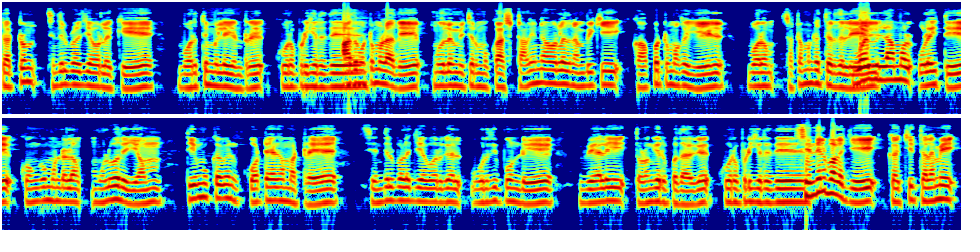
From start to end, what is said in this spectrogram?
சற்றும் செந்தில் பாலாஜி அவர்களுக்கு வருத்தமில்லை என்று கூறப்படுகிறது. அது மட்டுமல்லாது முதலமைச்சர் மு க ஸ்டாலின் அவர்களது நம்பிக்கையை காப்பாற்றும் வகையில் வரும் சட்டமன்ற தேர்தலில் ஓய்வில்லாமல் உழைத்து கொங்கு மண்டலம் முழுவதையும் திமுகவின் கோட்டையாக மாற்ற செந்தில் பாலாஜி அவர்கள் உறுதி பூண்டு வேலையை தொடங்கியிருப்பதாக கூறப்படுகிறது. செந்தில் பாலாஜி கட்சி தலைமை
